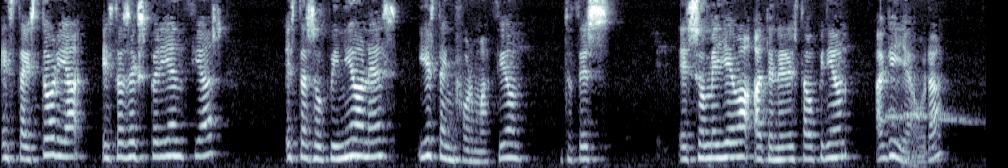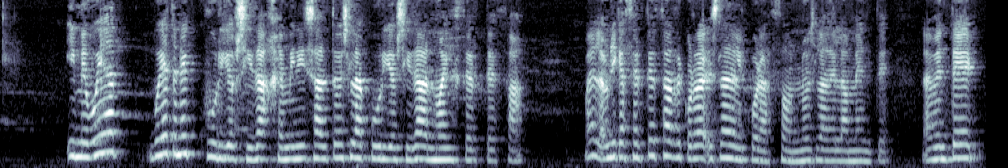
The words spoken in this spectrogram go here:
esta historia, estas experiencias, estas opiniones y esta información. Entonces, eso me lleva a tener esta opinión aquí y ahora. Y me voy a voy a tener curiosidad. Géminis alto es la curiosidad, no hay certeza. La única certeza, recordar, es la del corazón, no es la de la mente. La mente,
